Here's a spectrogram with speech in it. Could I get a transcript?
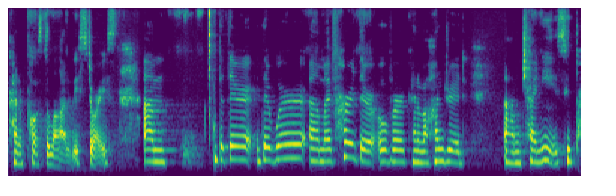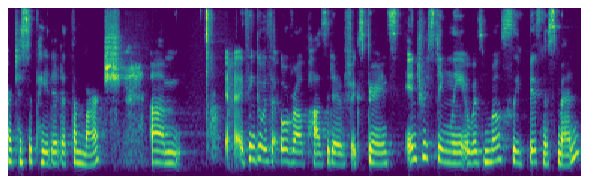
kind of post a lot of these stories. Um, but there, there were, um, I've heard there are over kind of 100 um, Chinese who participated at the march. Um, I think it was an overall positive experience. Interestingly, it was mostly businessmen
